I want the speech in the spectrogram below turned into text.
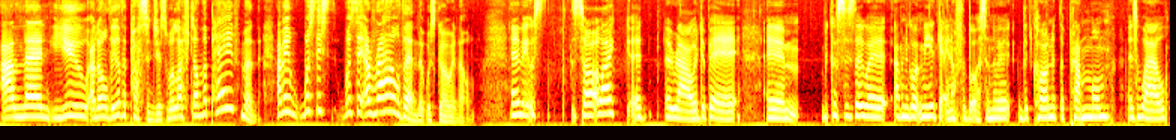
And then you and all the other passengers were left on the pavement. I mean, was this was it a row then that was going on? Um, it was sort of like a, a row, a debate. Um, because as they were having a go at me getting off the bus and they were, they'd cornered the pram mum as well.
